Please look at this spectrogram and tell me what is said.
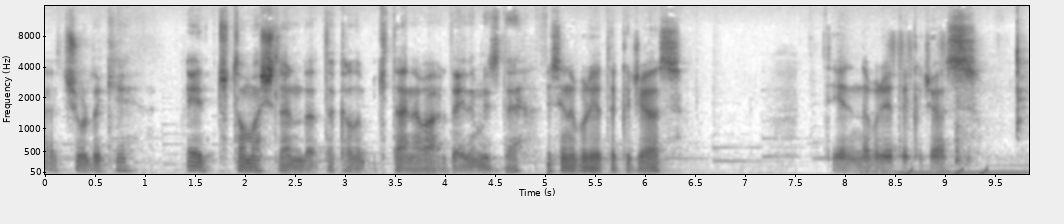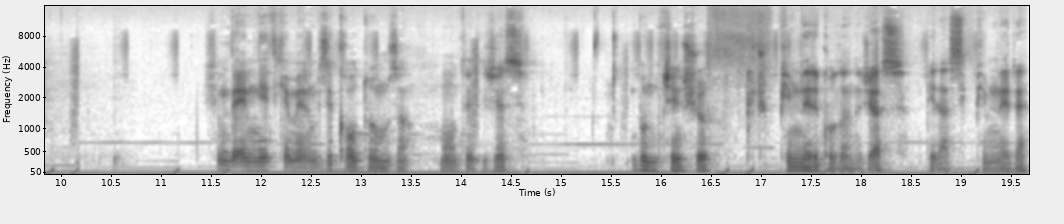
Evet, şuradaki el tutamaçlarını da takalım. İki tane vardı elimizde. Birisini buraya takacağız. Diğerini de buraya takacağız. Şimdi emniyet kemerimizi koltuğumuza monte edeceğiz. Bunun için şu pimleri kullanacağız. Plastik pimleri.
